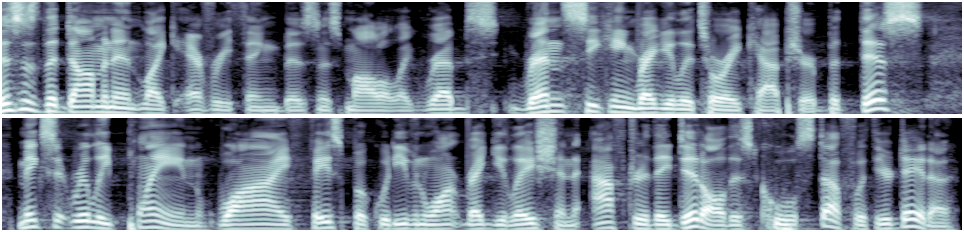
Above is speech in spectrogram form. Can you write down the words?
This is the dominant like everything business model, like rent-seeking regulatory capture. But this makes it really plain why Facebook would even want regulation after they did all this cool stuff with your data.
